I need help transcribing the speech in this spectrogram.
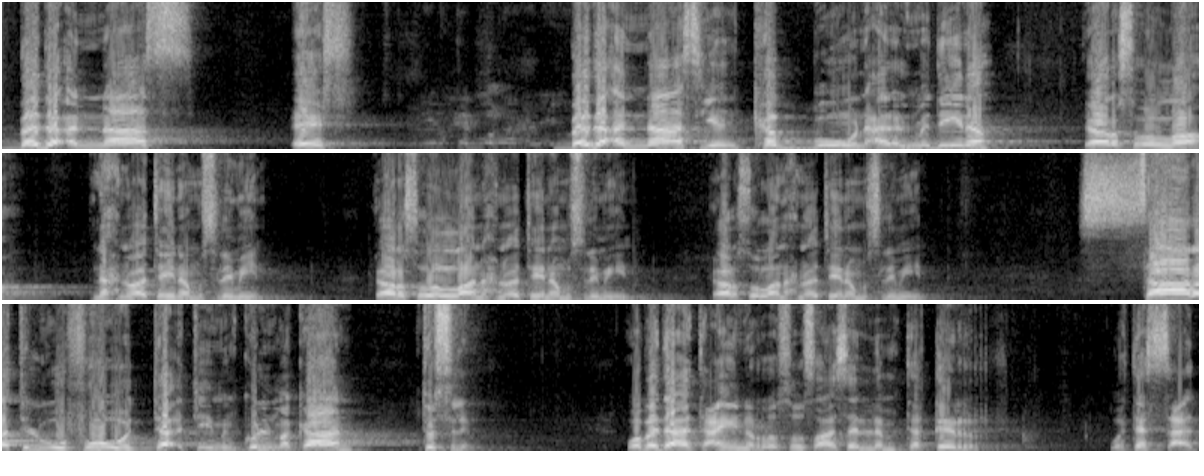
بدأ الناس إيش؟ بدأ الناس ينكبون على المدينة. يا رسول الله نحن أتينا مسلمين. يا رسول الله نحن أتينا مسلمين. يا رسول الله نحن أتينا مسلمين. سارت الوفود تأتي من كل مكان تسلم. وبدأت عين الرسول صلى الله عليه وسلم تقر وتسعد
